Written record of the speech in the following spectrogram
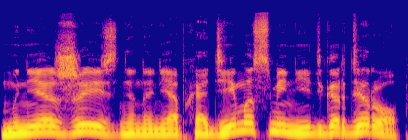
Мне жизненно необходимо сменить гардероб.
